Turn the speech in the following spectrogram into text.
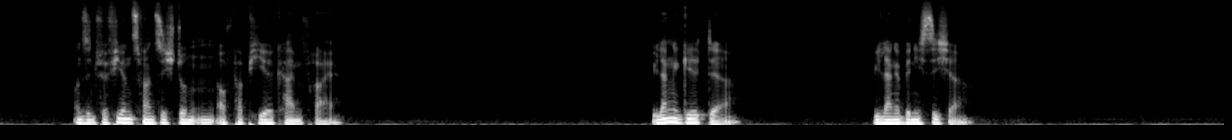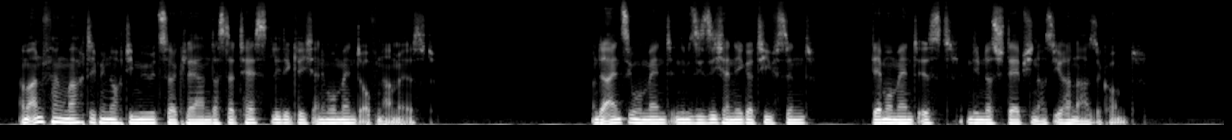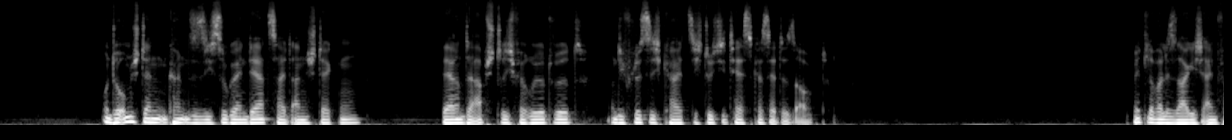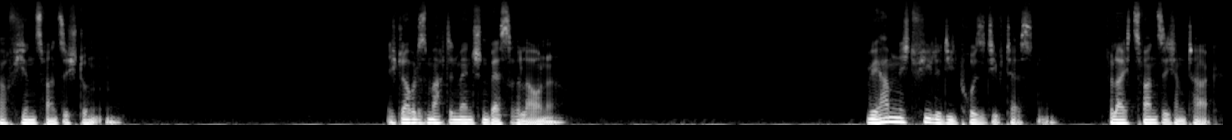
und sind für 24 Stunden auf Papier keimfrei. Wie lange gilt der? Wie lange bin ich sicher? Am Anfang machte ich mir noch die Mühe zu erklären, dass der Test lediglich eine Momentaufnahme ist. Und der einzige Moment, in dem sie sicher negativ sind, der Moment ist, in dem das Stäbchen aus ihrer Nase kommt. Unter Umständen könnten sie sich sogar in der Zeit anstecken, während der Abstrich verrührt wird und die Flüssigkeit sich durch die Testkassette saugt. Mittlerweile sage ich einfach 24 Stunden. Ich glaube, das macht den Menschen bessere Laune. Wir haben nicht viele, die positiv testen. Vielleicht 20 am Tag.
